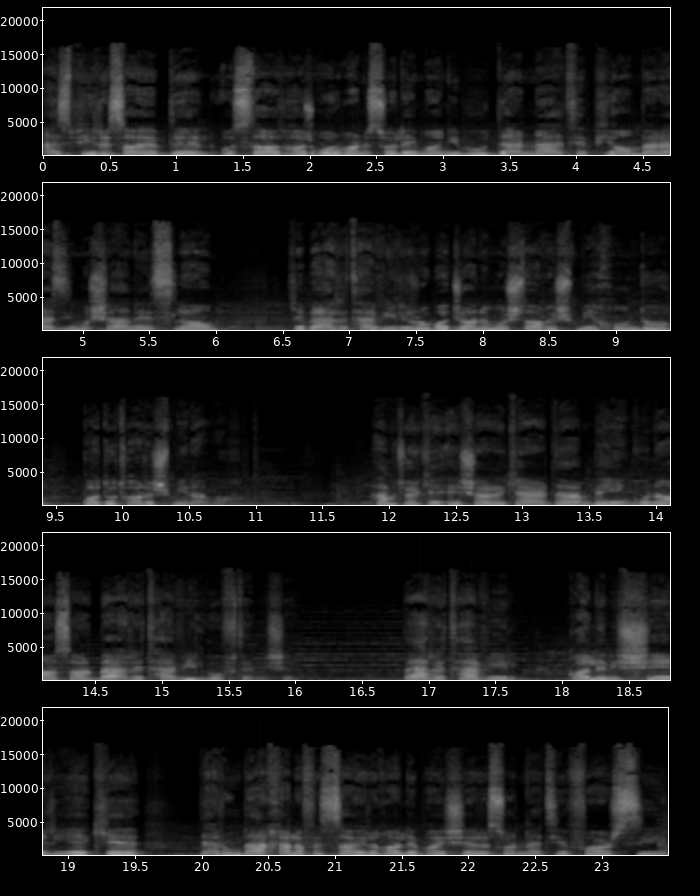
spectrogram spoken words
از پیر صاحب دل استاد حاج قربان سلیمانی بود در نعت پیامبر عظیم و شن اسلام که بهر طویلی رو با جان مشتاقش می‌خوند و با دوتارش مینواخت. همونطور که اشاره کردم به این گونه آثار بهر طویل گفته میشه. بهر طویل قالبی شعریه که در اون برخلاف سایر قالب های شعر سنتی فارسی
